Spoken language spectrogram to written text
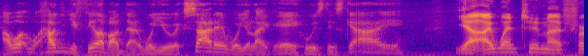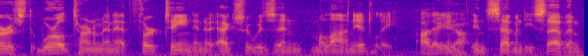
how, how did you feel about that? Were you excited? Were you like, hey, who is this guy? Yeah, I went to my first world tournament at 13, and it actually was in Milan, Italy. Oh, there you in, go. In 77.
